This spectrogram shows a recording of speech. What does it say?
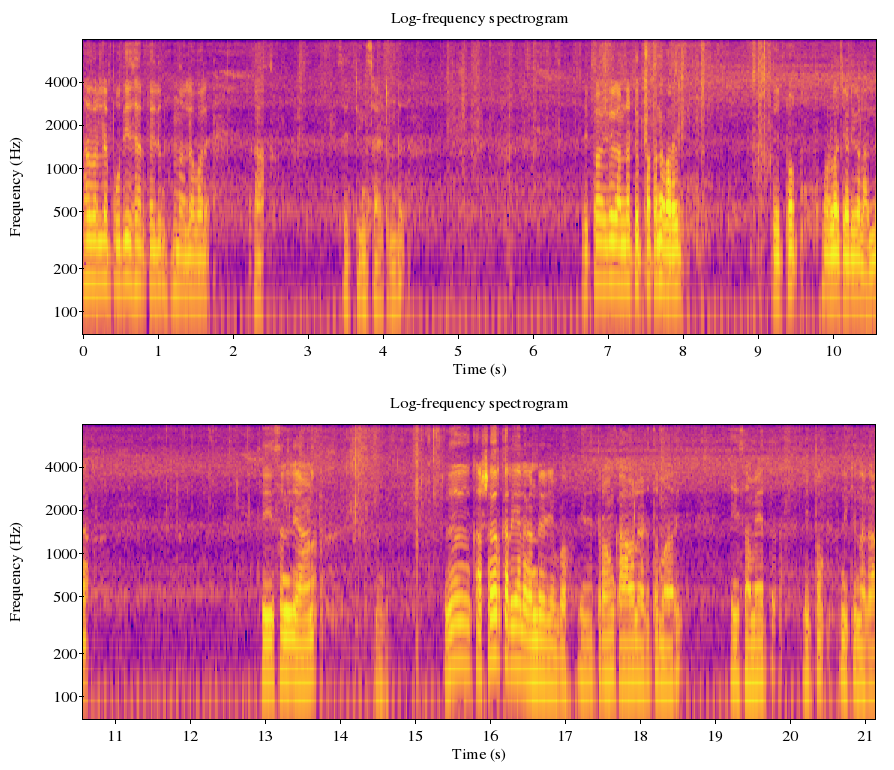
അതുപോലെ പുതിയ ശരത്തിലും നല്ലപോലെ കാ സെറ്റിങ്സ് ആയിട്ടുണ്ട്. ഇപ്പോൾ ഇത് കണ്ടിട്ട് ഇപ്പം തന്നെ പറയും. ഇതിപ്പം ഉള്ള ചെടികളല്ല. സീസണിലാണ്. ഇത് കർഷകർക്കറിയാലോ കണ്ടു കഴിയുമ്പോൾ. ഇത് ഇത്രയും കാവൽ എടുത്തു മാറി ഈ സമയത്ത് ഇപ്പം നിൽക്കുന്ന കാ.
